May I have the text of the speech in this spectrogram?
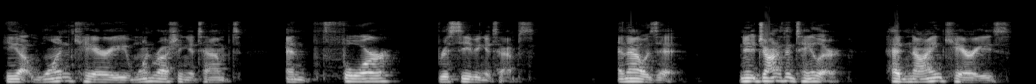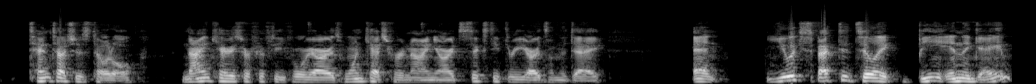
He got one carry, one rushing attempt, and four receiving attempts. And that was it. Jonathan Taylor had nine carries, 10 touches total, nine carries for 54 yards, one catch for nine yards, 63 yards on the day. And you expected to like be in the game?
